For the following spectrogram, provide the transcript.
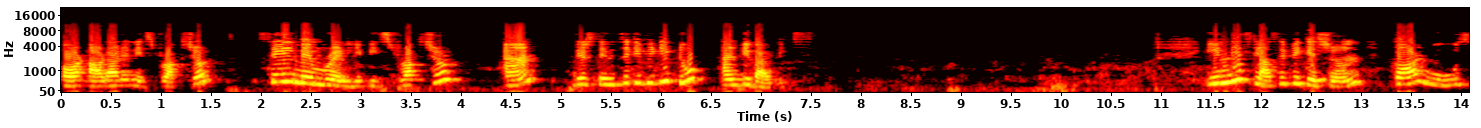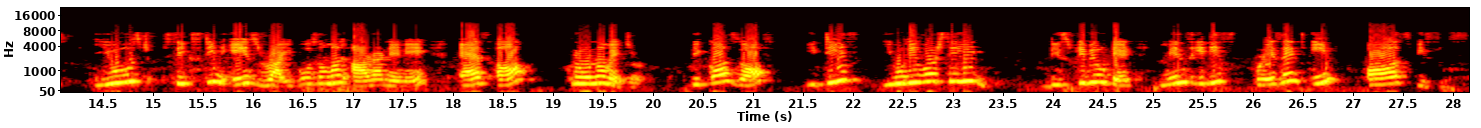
or rRNA structure, cell membrane lipid structure and their sensitivity to antibiotics. In this classification, Carl Woese used 16S ribosomal RNA as a chronometer because of it is universally distributed means it is present in all species.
